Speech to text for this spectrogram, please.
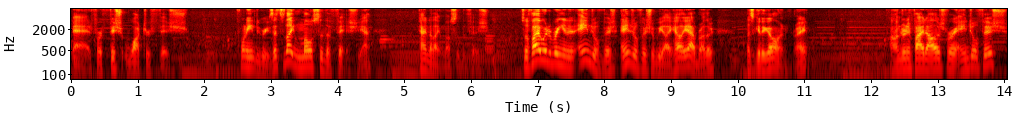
bad for fish water fish. 28 degrees. That's like most of the fish yeah? Kind of like most of the fish. So if i were to bring in an angelfish angelfish would be like hell yeah brother. Let's get it going right? 105 dollars for an angelfish?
